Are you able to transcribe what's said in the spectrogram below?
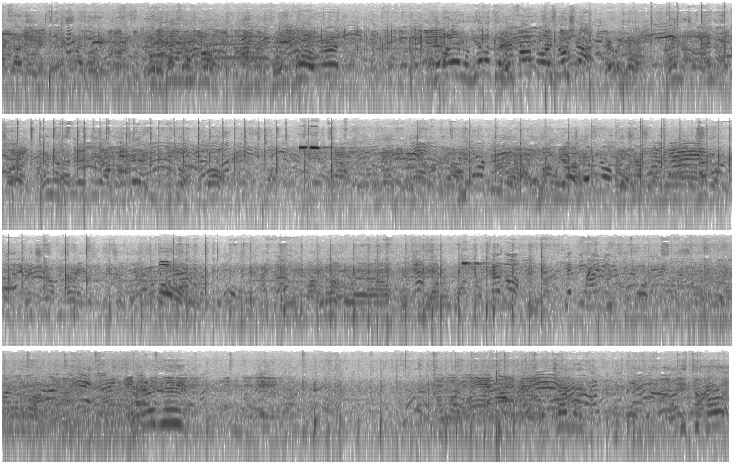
Backside, Logan. Go, go, run. Go. Let's go. Ball. Get up around. Take some water. Get behind you. Hey, Reggie. Chadwick. Don't get too caught.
